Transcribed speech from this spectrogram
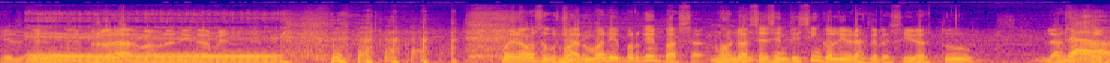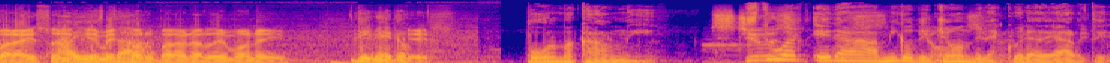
el- el- Eh, el programa prácticamente. Bueno, vamos a escuchar Money. ¿Por qué pasa? Money. Las 65 libras que recibías tú, las La- usó para eso. ¿Y qué está. mejor para hablar de Money? Dinero. que eso? Paul McCartney. Stuart era amigo de John de la escuela de arte.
